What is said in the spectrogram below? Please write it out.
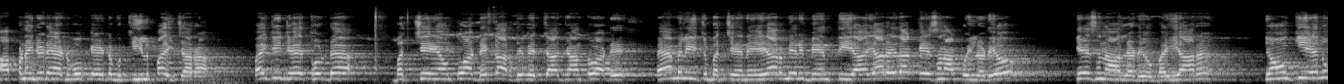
ਆਪਣੇ ਜਿਹੜੇ ਐਡਵੋਕੇਟ ਵਕੀਲ ਭਾਈਚਾਰਾ ਭਾਈ ਜੀ ਜੇ ਤੁਹਾਡਾ ਬੱਚੇ ਆ ਤੁਹਾਡੇ ਘਰ ਦੇ ਵਿੱਚ ਆ ਜਾਂ ਤੁਹਾਡੇ ਫੈਮਿਲੀ 'ਚ ਬੱਚੇ ਨੇ ਯਾਰ ਮੇਰੀ ਬੇਨਤੀ ਆ ਯਾਰ ਇਹਦਾ ਕੇਸ ਨਾ ਕੋਈ ਲੜਿਓ। ਕੇਸ ਨਾ ਲੜਿਓ ਬਾਈ ਯਾਰ। ਕਿਉਂਕਿ ਇਹਨੂੰ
